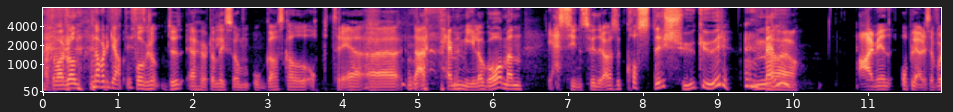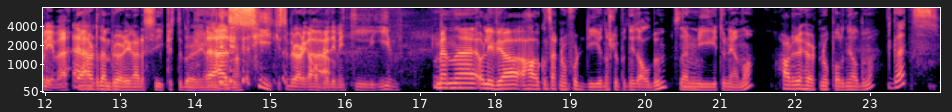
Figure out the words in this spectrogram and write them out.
At det var sånn Da var det gratis. Folk sånn Du, jeg har hørt at liksom Ogga skal opptre. eh, det er fem mil å gå, men jeg syns vi drar. Altså, det koster sju kuer. Men Ja, ja. I mean, opplevelse for livet. Jeg hørte den brølinga er det sykeste Det er den sykeste brølinga jeg har opplevd i mitt liv. Men uh, Olivia har jo konsert nå fordi hun har sluppet nytt album, så det er en ny turné nå. Har dere hørt noe på det nye albumet? Guts.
